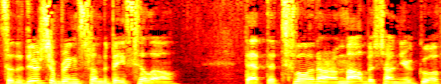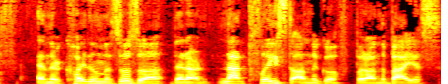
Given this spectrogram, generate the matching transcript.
So the Drisha brings from the Beis Hillel that the tefillin are a malbish on your guf, and they're koidel mezuzah that are not placed on the guf, but on the bias.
